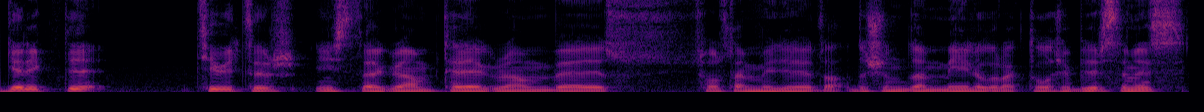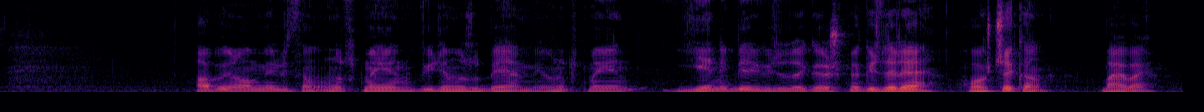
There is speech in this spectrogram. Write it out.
gerekli Twitter, Instagram, Telegram ve sosyal medya dışında mail olarak da ulaşabilirsiniz. Abone olmayı lütfen unutmayın. Videomuzu beğenmeyi unutmayın. Yeni bir videoda görüşmek üzere. Hoşçakalın. Bay bay.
